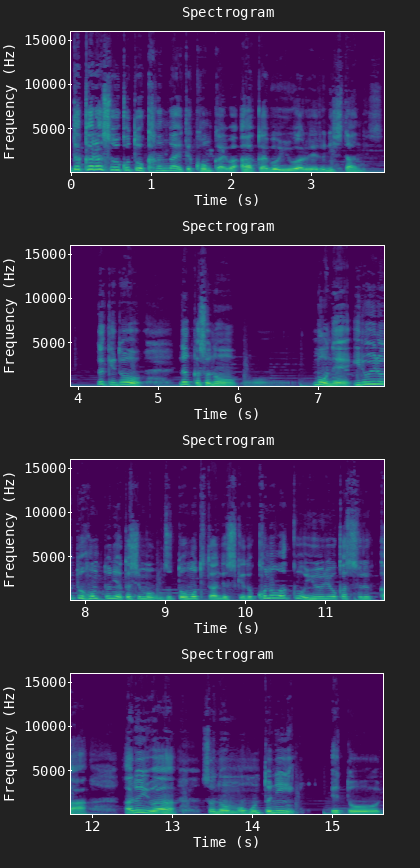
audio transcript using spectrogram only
だからそういうことを考えて今回はアーカイブを URL にしたんです。だけど、なんかその、もうね、いろいろと本当に私もずっと思ってたんですけど、この枠を有料化するか、あるいは、そのもう本当に、えっと、ち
